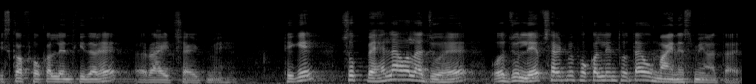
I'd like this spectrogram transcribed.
इसका फोकल लेंथ किधर है? राइट साइड में है, ठीक है? सो पहला वाला जो है, और जो लेफ़्ट साइड में फोकल लेंथ होता है, वो माइनस में आता है।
